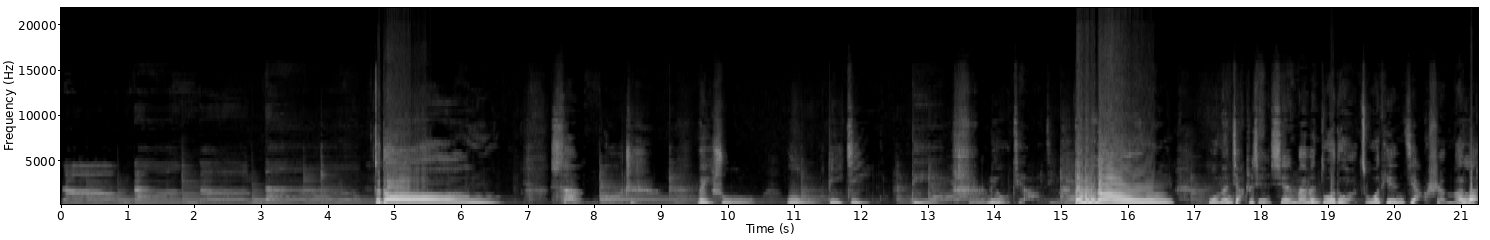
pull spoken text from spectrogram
当当当当，当当，《三国志·魏书·武帝纪》第十六讲。噔噔噔噔，我们讲之前先问问多多，昨天讲什么了？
